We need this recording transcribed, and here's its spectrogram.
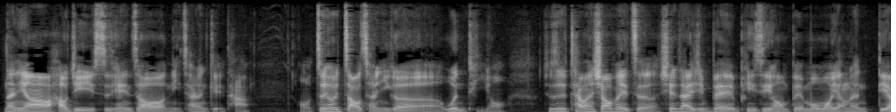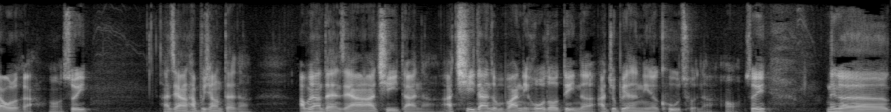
那你要好几十天之后你才能给他，哦，这会造成一个问题哦，就是台湾消费者现在已经被 PC Home 被默默养的很刁了啊，哦，所以他怎样，他不想等了。他不想等怎样啊？弃单啊？啊，弃单怎么办？你货都订了啊，就变成你的库存了哦。所以那个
